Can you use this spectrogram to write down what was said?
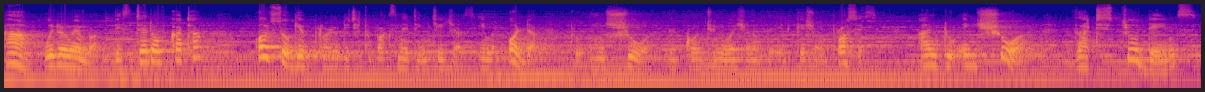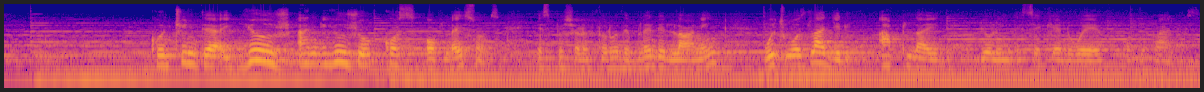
Ah, we remember the state of Qatar also gave priority to vaccinating teachers in order to ensure the continuation of the education process and to ensure that students continue their usual and usual course of lessons, especially through the blended learning, which was largely applied during the second wave of the virus.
